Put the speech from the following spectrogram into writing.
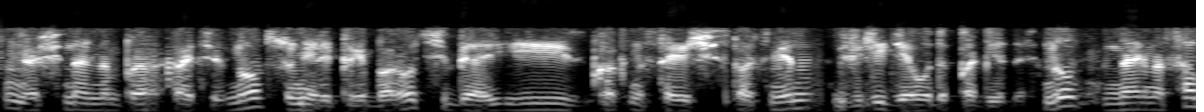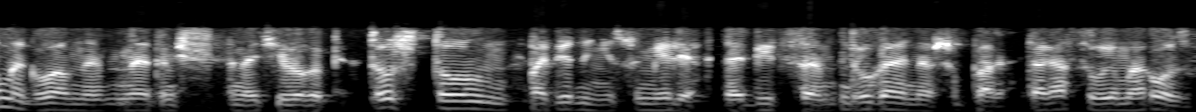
в финальном прокате, но сумели перебороть себя и, как настоящие спортсмены, вели дело до победы. Но, наверное, самое главное на этом чемпионате Европы то, что победы не сумели добиться другая наша пара, Тарасова и Морозов.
